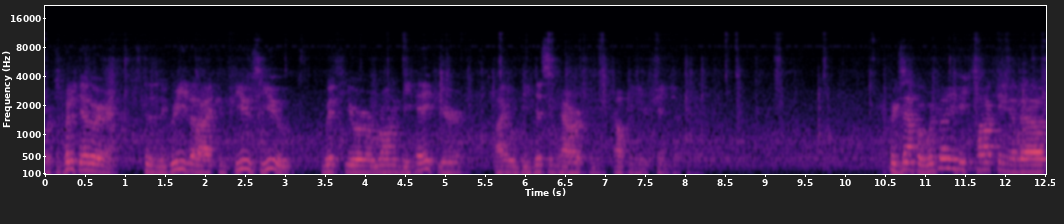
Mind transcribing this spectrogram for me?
Or to put it the other way around, to the degree that I confuse you with your wrong behavior, I will be disempowered from helping you change that behavior. For example, we're going to be talking about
